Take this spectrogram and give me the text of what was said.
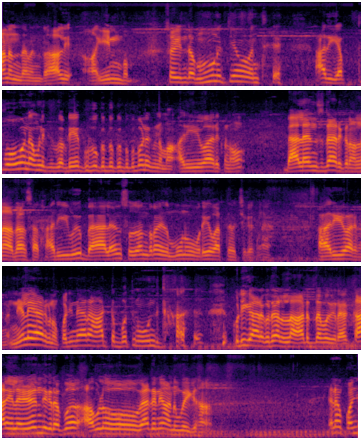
ஆனந்தம் என்றால் இன்பம். ஸோ இந்த மூணுத்தையும் வந்து அது எப்போவும் நம்மளுக்கு அப்படியே குபு குபு குபு குபுன்னு இருக்கணுமா? அறிவாக இருக்கணும். பேலன்ஸ்டாக இருக்கணும்ல அதான் சார். அறிவு பேலன்ஸ் சுதந்திரம் இது மூணும் ஒரே வார்த்தை வச்சுக்கோங்களேன். அறிவாக இருக்கணும். நிலையாக இருக்கணும். கொஞ்ச நேரம் ஆட்டை பொத்துன்னு ஊந்துட்டா குடிக்கார கூட எல்லாம் ஆட்டத்தை பார்க்குறேன் காலையில் எழுந்துக்கிறப்போ அவ்வளோ வேதனையும் அனுபவிக்கிறான். ஏன்னா கொஞ்ச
